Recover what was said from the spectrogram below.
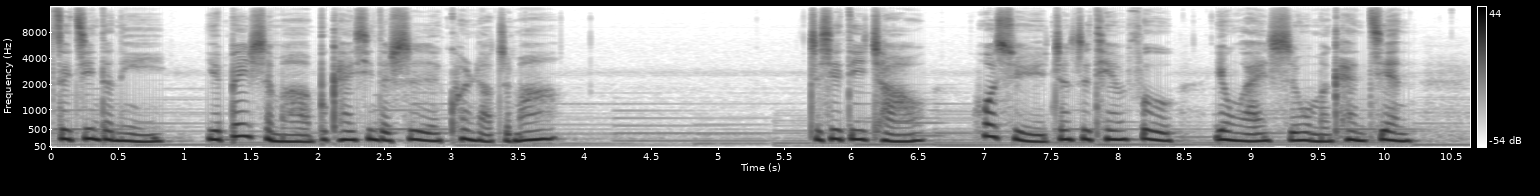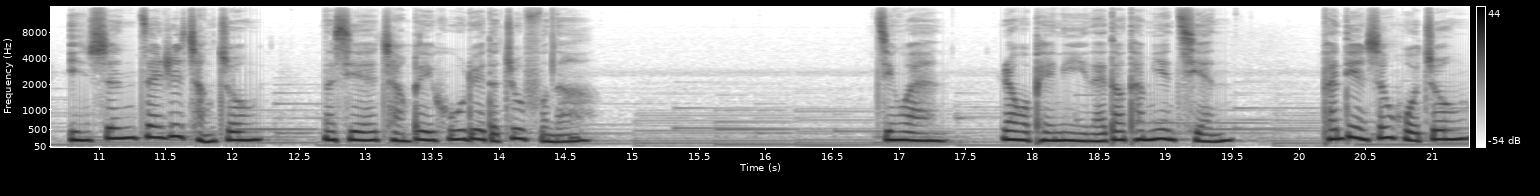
最近的你也被什么不开心的事困扰着吗？这些低潮。或许正是天赋用来使我们看见隐身在日常中那些常被忽略的祝福呢。今晚，让我陪你来到他面前，盘点生活中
